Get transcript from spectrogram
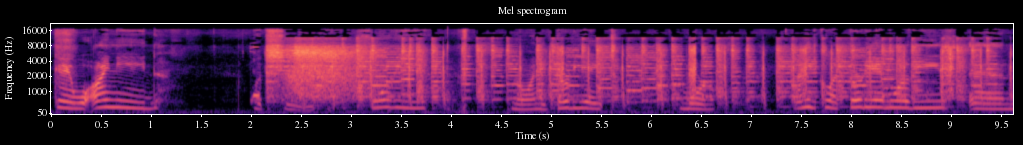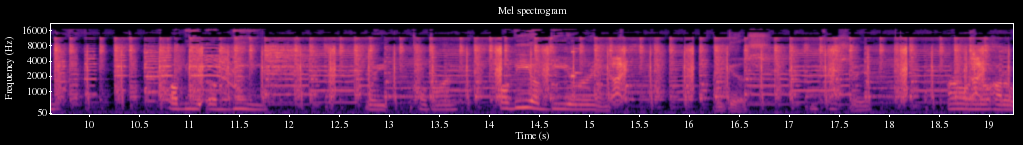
Okay, well I need, let's see, 40, no I need 38 more. I need to collect 38 more of these and I'll be a B. Wait, hold on. I'll be a B ring. I guess you can say. I don't really know how to.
